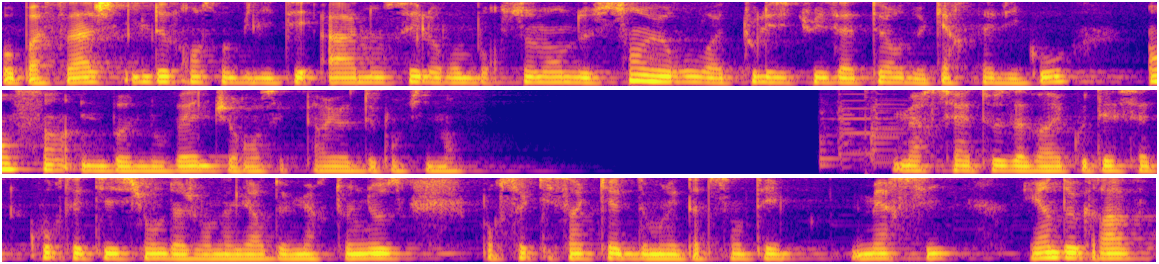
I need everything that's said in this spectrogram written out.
Au passage, Île-de-France Mobilité a annoncé le remboursement de 100 euros à tous les utilisateurs de carte Navigo. Enfin, une bonne nouvelle durant cette période de confinement. Merci à tous d'avoir écouté cette courte édition de la journalière de Merto News. Pour ceux qui s'inquiètent de mon état de santé, merci. Rien de grave,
